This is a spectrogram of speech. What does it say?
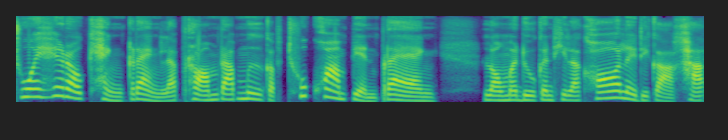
ช่วยให้เราแข็งแกร่ง และพร้อมรับมือกับทุกความเปลี่ยนแปลง ลองมาดูกันทีละข้อเลยดีกว่าครับ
